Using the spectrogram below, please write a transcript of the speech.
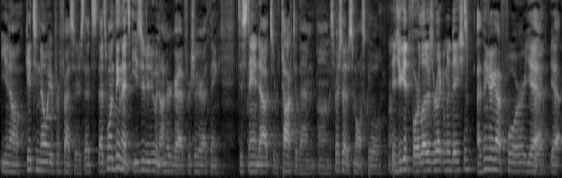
you know, get to know your professors. That's that's one thing that's easier to do in undergrad for sure. I think to stand out to talk to them, um, especially at a small school. Um, Did you get four letters of recommendation? I think I got four. Yeah, yeah.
